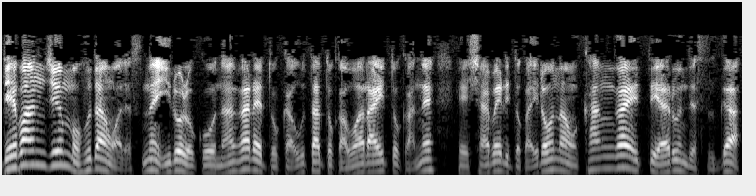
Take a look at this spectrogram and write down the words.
出番順も普段はですね、いろいろこう流れとか歌とか笑いとかね、喋りとかいろんなのを考えてやるんですが、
